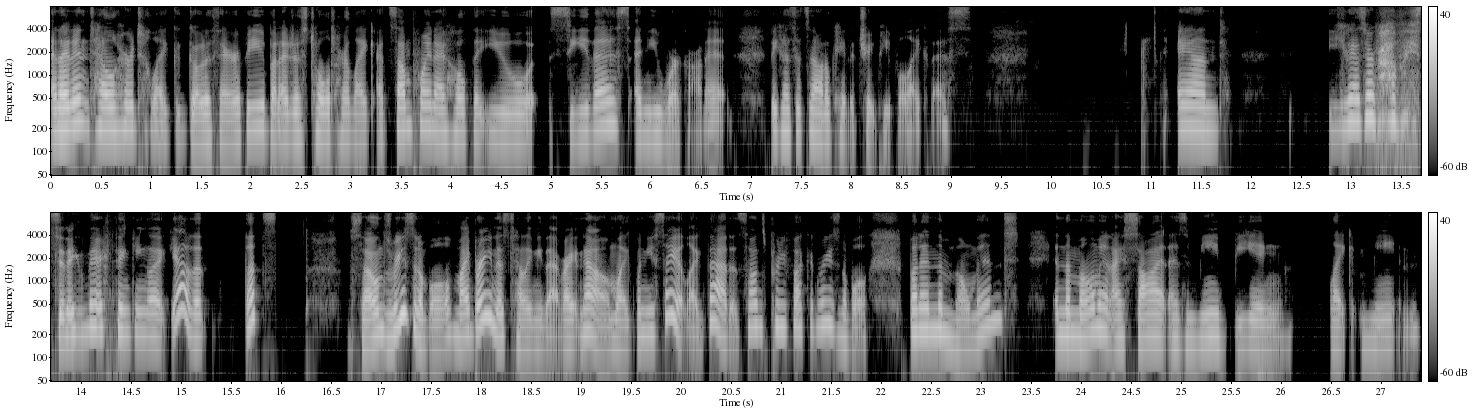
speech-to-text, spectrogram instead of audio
And I didn't tell her to like go to therapy, but I just told her like at some point I hope that you see this and you work on it because it's not okay to treat people like this. And you guys are probably sitting there thinking like, yeah, that that's sounds reasonable. My brain is telling me that right now. I'm like, when you say it like that, it sounds pretty fucking reasonable. But in the moment, in the moment, I saw it as me being like mean.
